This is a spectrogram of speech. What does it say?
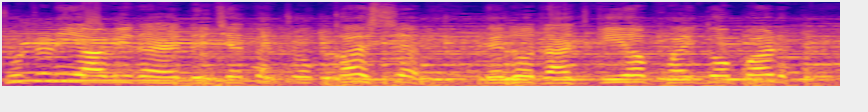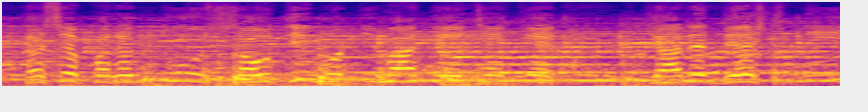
ચૂંટણી આવી રહેલી છે, તો ચોક્કસ તેનો રાજકીય ફાયદો પણ થશે. પરંતુ સૌથી મોટી વાત એ છે કે જ્યારે દેશની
